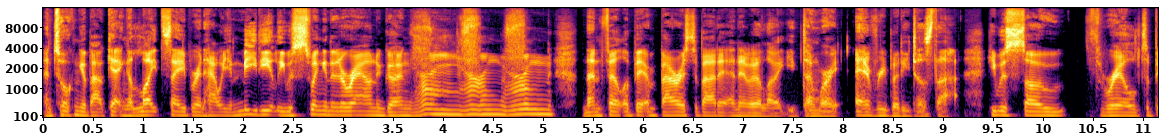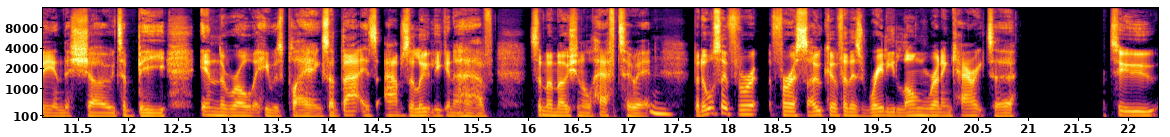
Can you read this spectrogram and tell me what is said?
and talking about getting a lightsaber and how he immediately was swinging it around and going vroom, vroom, vroom, and then felt a bit embarrassed about it. And they were like, don't worry, everybody does that. He was so thrilled to be in this show, to be in the role that he was playing. So that is absolutely going to have some emotional heft to it Mm. but also for for Ahsoka for this really long running character to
